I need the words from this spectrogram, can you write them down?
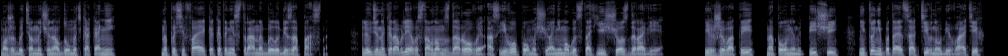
Может быть, он начинал думать, как они. На Пасифае, как это ни странно, было безопасно. Люди на корабле в основном здоровы, а с его помощью они могут стать еще здоровее. Их животы наполнены пищей, никто не пытается активно убивать их,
